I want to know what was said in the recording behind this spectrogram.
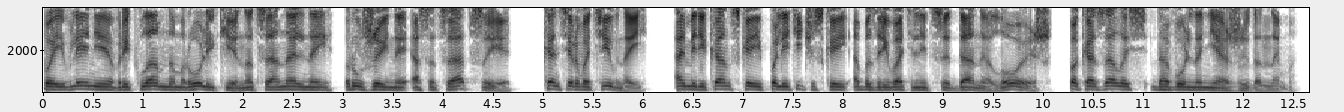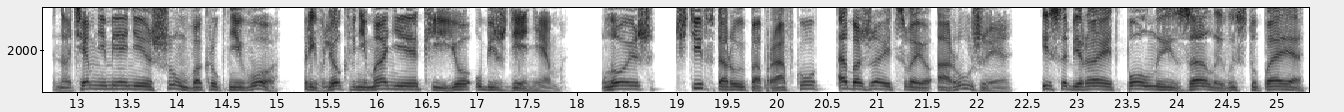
Появление в рекламном ролике Национальной ружейной ассоциации консервативной американской политической обозревательницы Даны Лоэш показалось довольно неожиданным. Но тем не менее шум вокруг него привлек внимание к ее убеждениям. Лоэш чтит вторую поправку, обожает свое оружие и собирает полные залы, выступая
